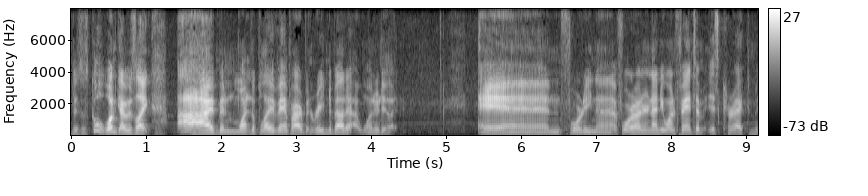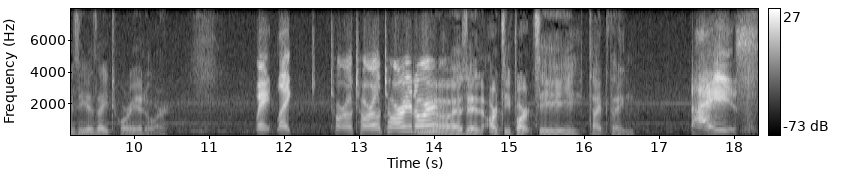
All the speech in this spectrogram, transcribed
This is cool. One guy was like, "I've been wanting to play vampire. I've been reading about it. I want to do it." And 49, 491 Phantom is correct. Mizzy is a Toreador. Wait, like Toro Toro Toreador? No, as in artsy fartsy type thing. Nice.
